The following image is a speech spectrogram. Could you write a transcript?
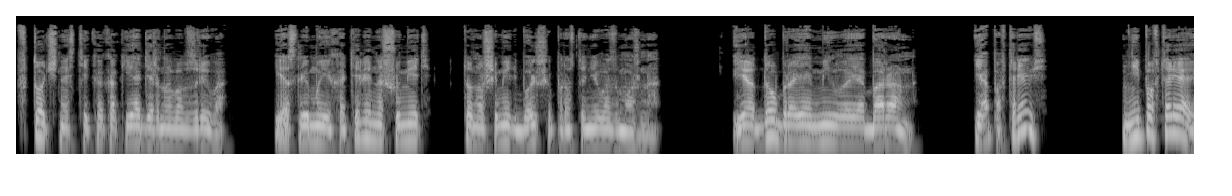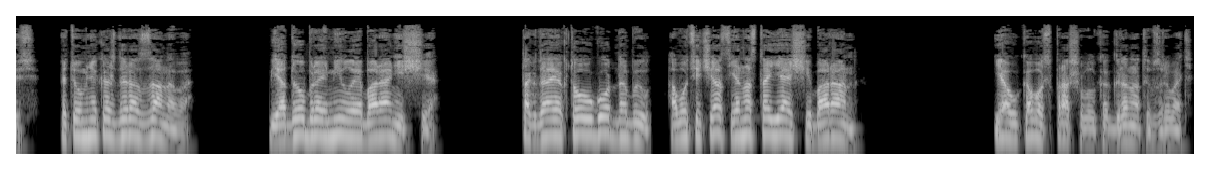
в точности как от ядерного взрыва. Если мы и хотели нашуметь, то нашуметь больше просто невозможно. Я добрая, милая баран. Я повторяюсь? Не повторяюсь. Это у меня каждый раз заново. Я доброе, милое баранище. Тогда я кто угодно был, а вот сейчас я настоящий баран. Я у кого спрашивал, как гранаты взрывать?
